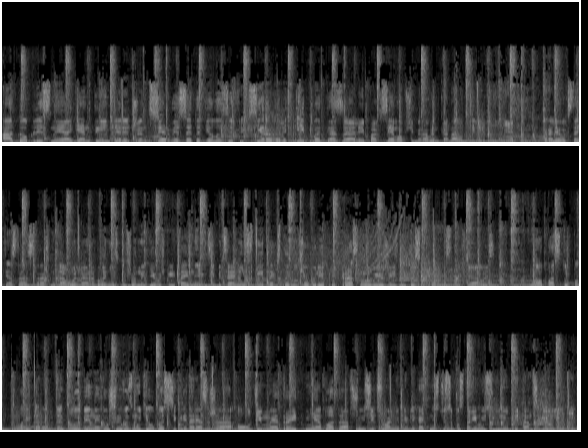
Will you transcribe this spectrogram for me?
а доблестные агенты Intelligence Service это дело зафиксировали и показали по всем общемировым каналам телевидения. Королева, кстати, осталась страшно довольна. Она была неискушенной девушкой и тайной экзибиционисткой, так что ничего более прекрасного в ее жизни до сих пор не случалось. Но поступок Клайтера до глубины души возмутил госсекретаря США Олди Медрейт, не обладавшую сексуальной привлекательностью, сопоставимой с юной британской леди.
